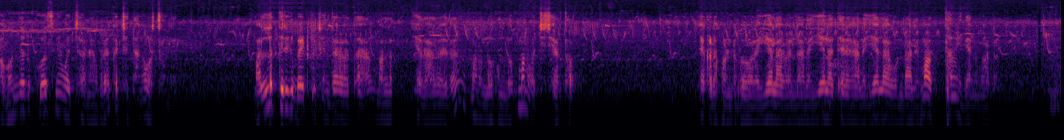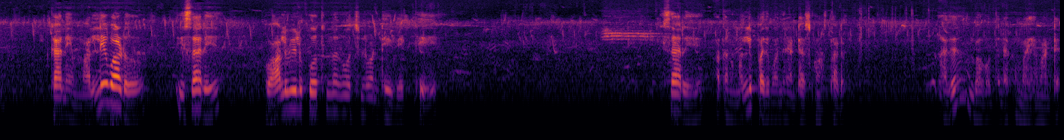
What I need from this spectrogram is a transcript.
భగవంతుని కోసమే వచ్చామనే కూడా ఖచ్చితంగా వస్తుంది. మళ్ళీ తిరిగి బయటకు వచ్చిన తర్వాత మళ్ళీ యథావిధ మన లోకంలోకి మనం వచ్చి చేరుతాం. ఎక్కడ పండుకోవాలి ఎలా వెళ్ళాలి ఎలా తిరగాలి ఎలా ఉండాలి మొత్తం ఇది అన్నమాట. కానీ మళ్ళీ వాడు ఈసారి వాళ్ళు వీళ్ళు పోతుందని వచ్చినటువంటి వ్యక్తి ఈసారి అతను మళ్ళీ పది మందిని అంటేసుకొని వస్తాడు. అదే భగవంతుని యొక్క భయం అంటే.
